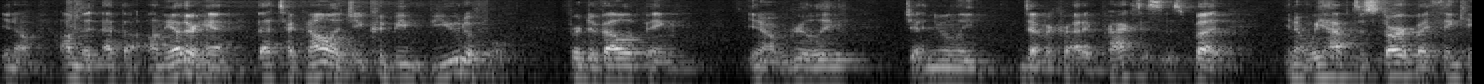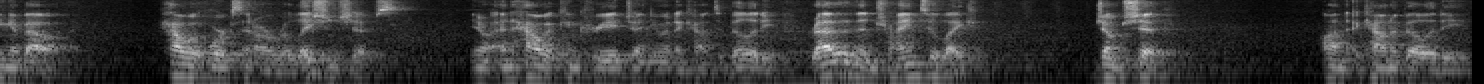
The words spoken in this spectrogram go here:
You know, on the, at the, on the other hand, that technology could be beautiful for developing, you know, really genuinely democratic practices. But, you know, we have to start by thinking about how it works in our relationships, you know, and how it can create genuine accountability, rather than trying to like jump ship on accountability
